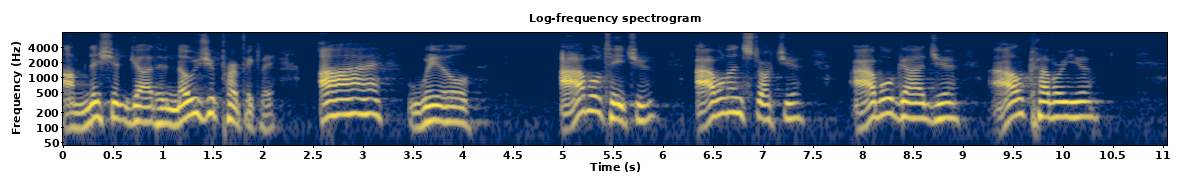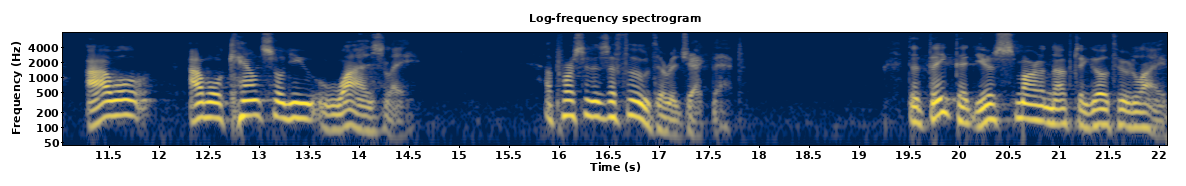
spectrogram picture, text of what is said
omniscient God who knows you perfectly, I will, I will teach you, I will instruct you, I will guide you, I'll cover you, I will, I will counsel you wisely. A person is a fool to reject that to think that you're smart enough to go through life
